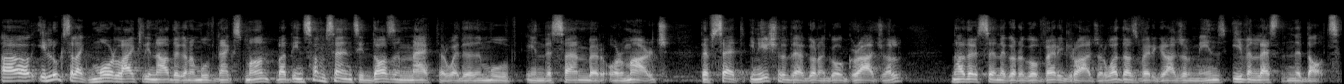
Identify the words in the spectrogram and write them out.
Uh, it looks like more likely now they're going to move next month, but in some sense, it doesn't matter whether they move in December or March. They've said initially they're going to go gradual. Now they're saying they're going to go very gradual. What does very gradual means? Even less than the dots.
